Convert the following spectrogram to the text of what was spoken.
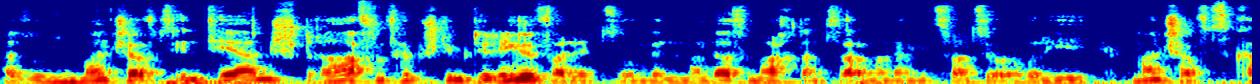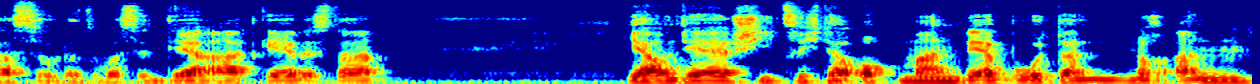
also so mannschaftsinternen Strafen für bestimmte Regelverletzungen. Wenn man das macht, dann zahlt man mit 20 Euro die Mannschaftskasse oder sowas in der Art gäbe es da. Ja, und der Schiedsrichter Obmann, der bot dann noch an,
